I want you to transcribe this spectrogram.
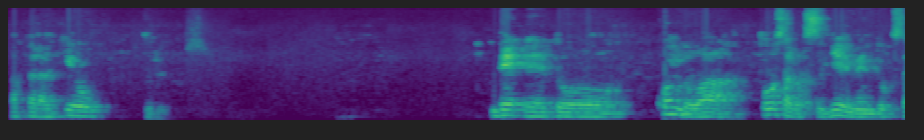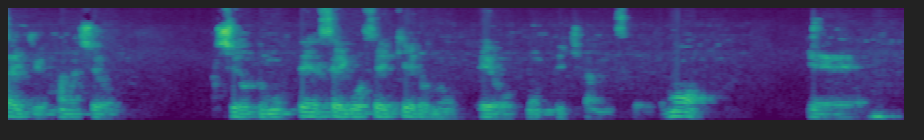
働きをする。で、えっ、ー、と、今度は糖鎖がすげえめんどくさいという話をしようと思って整合性経路の絵を持ってきたんですけれども、えー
